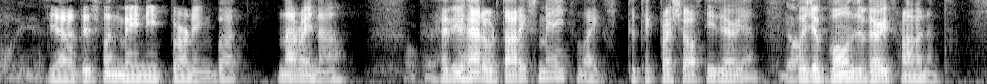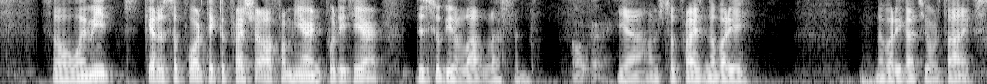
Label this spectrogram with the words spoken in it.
Oh, it is. Yeah, this one may need burning, but not right now. Okay. Have you had orthotics made, like to take pressure off these areas? No. Because your bones are very prominent. So when we get a support, take the pressure off from here and put it here, this will be a lot lessened. Okay. Yeah, I'm surprised nobody nobody got your orthotics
